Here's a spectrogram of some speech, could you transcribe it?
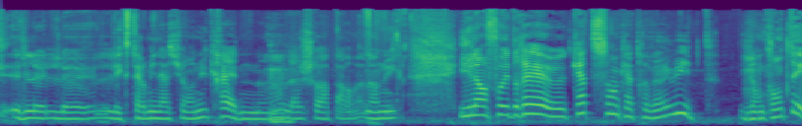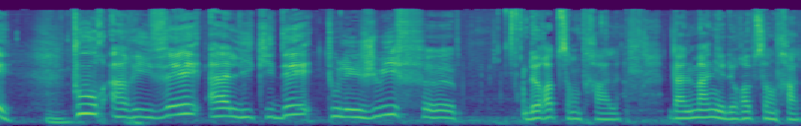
le- le- l'extermination en Ukraine, hein, Mm. la Shoah par en Ukraine. Il en faudrait euh, 488, ils Mm. ont compté, pour arriver à liquider tous les juifs euh, d'Europe centrale, d'Allemagne et d'Europe centrale.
